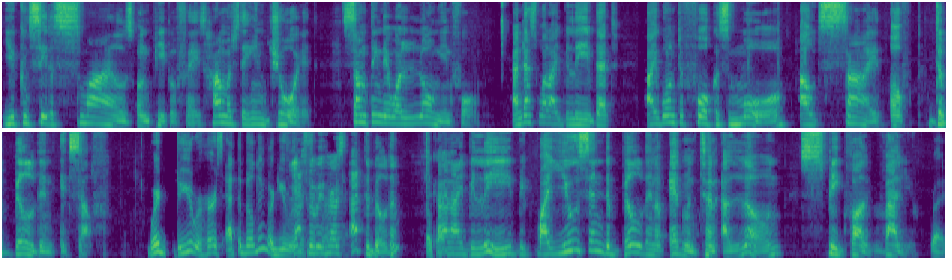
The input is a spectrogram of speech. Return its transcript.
you can see the smiles on people's face, how much they enjoy it, something they were longing for. And that's what I believe that I want to focus more outside of the building itself. Where do you rehearse at the building or do you Yes, we rehearse at the building. Okay. And I believe by using the building of Edmonton alone speak for value. Right.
